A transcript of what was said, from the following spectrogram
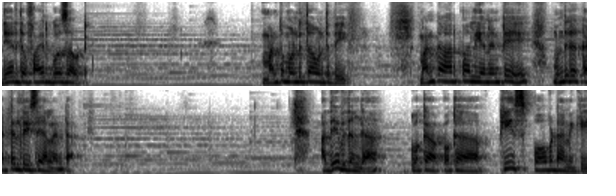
there the fire goes out మంట మండుతూ ఉంటుంది. మంట ఆర్పాలి అని అంటే ముందుగా కట్టెలు తీసేయాలంట. అదేవిధంగా ఒక ఒక పీస్ పోవడానికి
